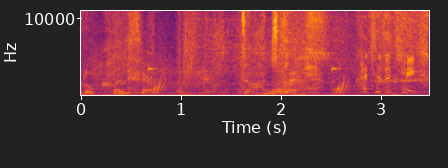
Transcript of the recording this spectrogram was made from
Little closer. Dodge this. Cut to the chase.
